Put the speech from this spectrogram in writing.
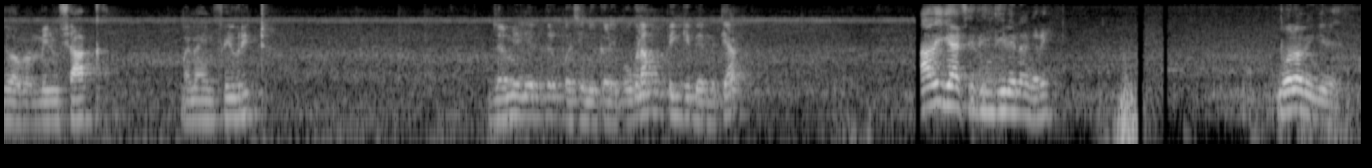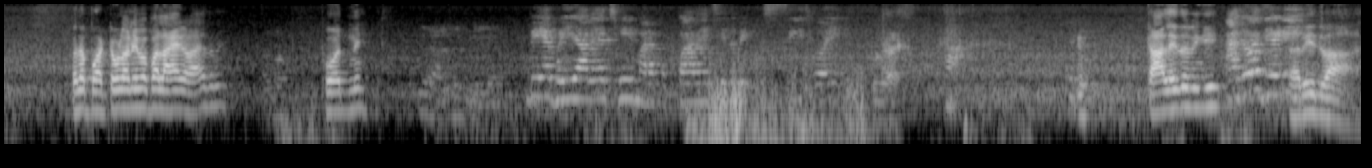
જો મમ્મીનું શાક બનાવીને ફેવરિટ જમી લઈએ મિત્રો પછી નીકળી પ્રોગ્રામ પિંકી બેન ત્યાં. આવી ગયા છે પિંકી બેન ઘરે. બોલો પિંકી બેન. પેલા પટોળા ને પપ્પા લાયા લાયા તમે? ફોજ ને બે ભાઈ આવ્યા છે મારા પપ્પા આવ્યા છે તો ભાઈ ખુશી જ હોય. કાલે તો જેડી. હરિદ્વાર.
